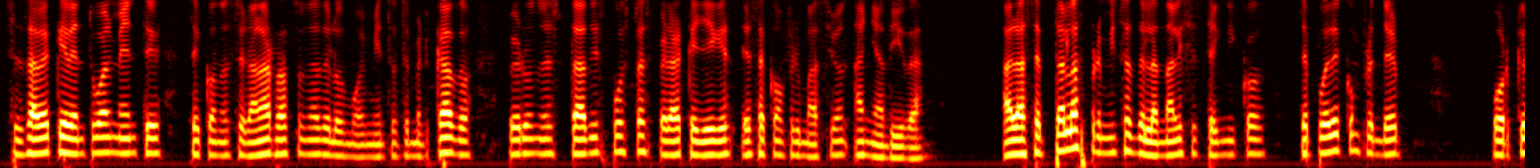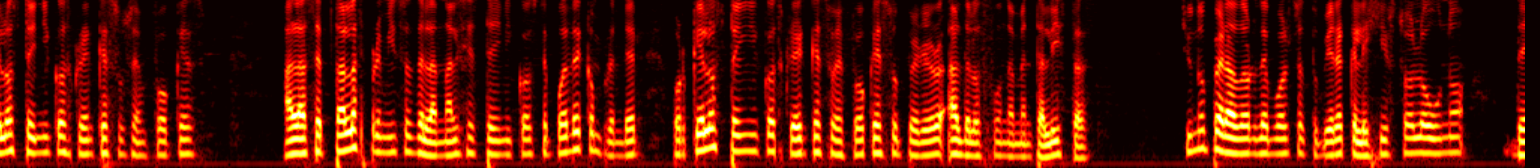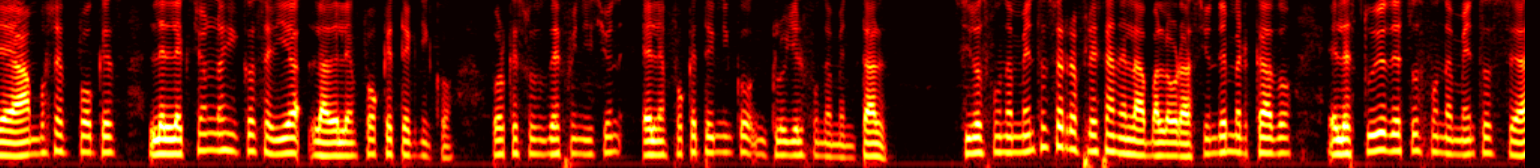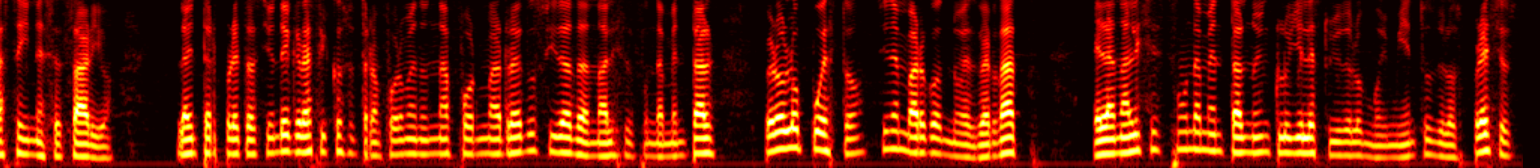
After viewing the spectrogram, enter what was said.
Se sabe que eventualmente se conocerán las razones de los movimientos de mercado, pero no está dispuesto a esperar que llegue esa confirmación añadida. Al aceptar las premisas del análisis técnico, se puede comprender por qué los técnicos creen que sus enfoques al aceptar las premisas del análisis técnico, se puede comprender por qué los técnicos creen que su enfoque es superior al de los fundamentalistas. Si un operador de bolsa tuviera que elegir solo uno de ambos enfoques, la elección lógica sería la del enfoque técnico, porque su definición el enfoque técnico incluye el fundamental. Si los fundamentos se reflejan en la valoración de mercado, el estudio de estos fundamentos se hace innecesario. La interpretación de gráficos se transforma en una forma reducida de análisis fundamental, pero lo opuesto, sin embargo, no es verdad. El análisis fundamental no incluye el estudio de los movimientos de los precios.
